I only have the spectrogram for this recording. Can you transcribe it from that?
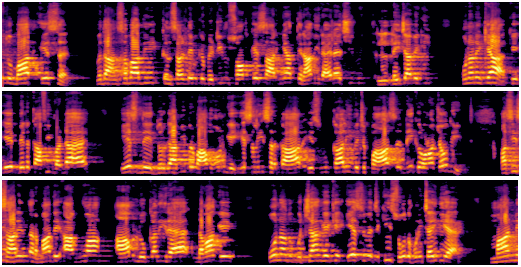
ਤੋਂ ਬਾਅਦ ਇਸ ਵਿਧਾਨ ਸਭਾ ਦੀ ਕੰਸਲਟੇਟਿਵ ਕਮੇਟੀ ਨੂੰ ਸੌਂਪ ਕੇ ਸਾਰੀਆਂ ਧਿਰਾਂ ਦੀ ਰਾਏ ਲੈ ਲਈ ਜਾਵੇਗੀ। ਉਹਨਾਂ ਨੇ ਕਿਹਾ ਕਿ ਇਹ ਬਿੱਲ ਕਾਫੀ ਵੱਡਾ ਹੈ। ਇਸ ਦੇ ਦੁਰਗਾਮੀ ਪ੍ਰਭਾਵ ਹੋਣਗੇ। ਇਸ ਲਈ ਸਰਕਾਰ ਇਸ ਨੂੰ ਕਾਹਲੀ ਵਿੱਚ ਪਾਸ ਨਹੀਂ ਕਰਾਉਣਾ ਚਾਹੁੰਦੀ। ਅਸੀਂ ਸਾਰੇ ਧਰਮਾਂ ਦੇ ਆਗੂਆਂ, ਆਮ ਲੋਕਾਂ ਦੀ ਰਾਏ ਲਵਾਂਗੇ। ਉਹਨਾਂ ਤੋਂ ਪੁੱਛਾਂਗੇ ਕਿ ਇਸ ਵਿੱਚ ਕੀ ਸੋਧ ਹੋਣੀ ਚਾਹੀਦੀ ਹੈ। ਮਾਨ ਨੇ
